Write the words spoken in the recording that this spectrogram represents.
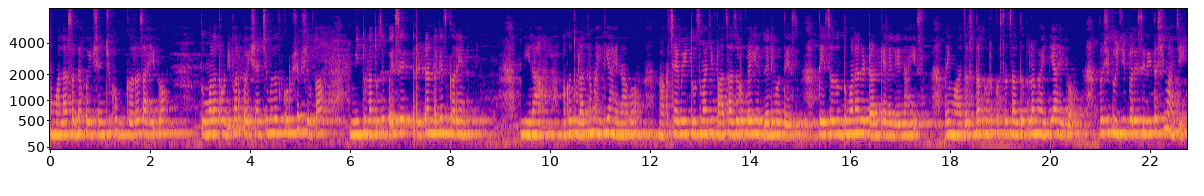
मला सध्या पैशांची खूप गरज आहे ग. तू मला थोडीफार पैशांची मदत करू शकशील का? मी तुला तुझे पैसे रिटर्न लगेच करेन. मीरा अगं तुला तर माहिती आहे ना गं मागच्या वेळी तूच माझी पाच हजार रुपये घेतलेले होतेस. तेच अजून तू मला रिटर्न केलेले नाहीस. आणि माझंसुद्धा घर कसं चालतं तुला माहिती आहे गं. जशी तुझी परिस्थिती तशी माझी.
